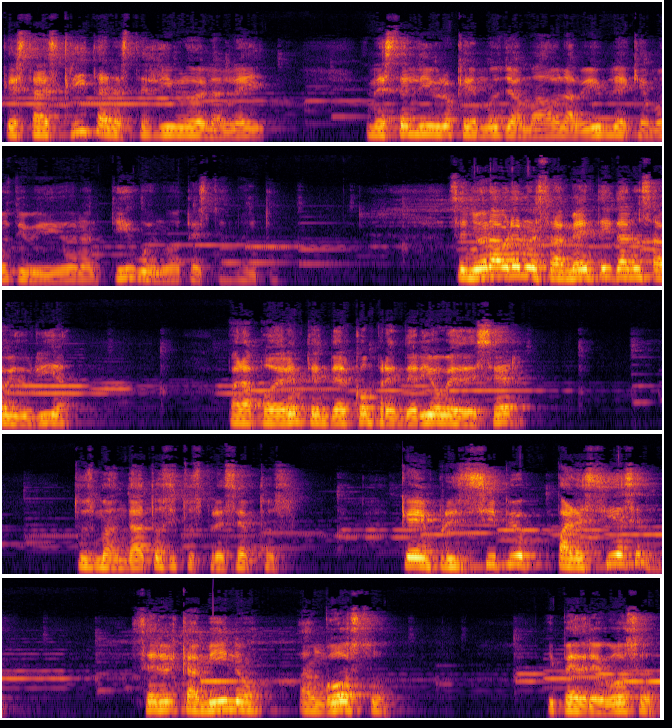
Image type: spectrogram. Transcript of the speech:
que está escrita en este libro de la ley, en este libro que hemos llamado la Biblia y que hemos dividido en Antiguo y Nuevo Testamento. Señor, abre nuestra mente y danos sabiduría para poder entender, comprender y obedecer tus mandatos y tus preceptos, que en principio pareciesen ser el camino angosto y pedregoso,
